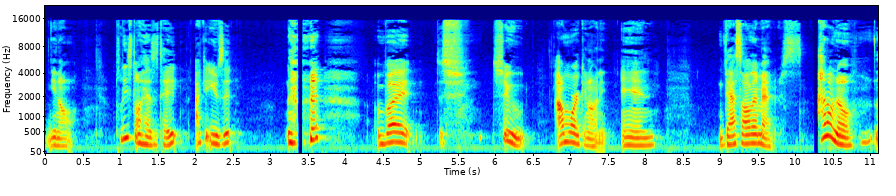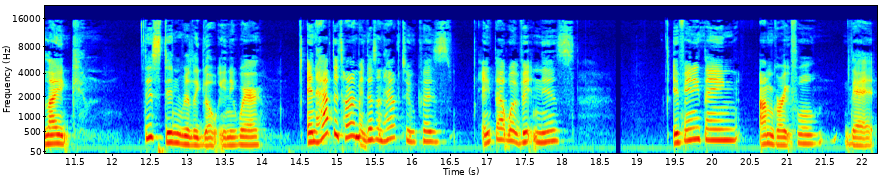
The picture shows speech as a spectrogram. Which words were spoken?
You know, please don't hesitate. I could use it. but shoot, I'm working on it and that's all that matters. I don't know. Like, this didn't really go anywhere. And half the time it doesn't have to because ain't that what venting is? If anything, I'm grateful that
